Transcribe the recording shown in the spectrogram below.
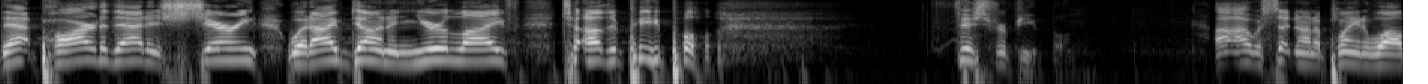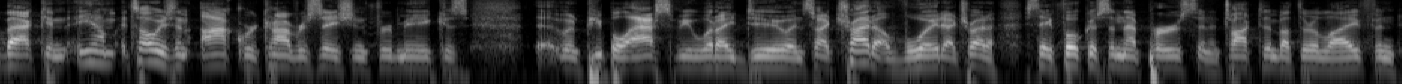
That part of that is sharing what I've done in your life to other people. Fish for people. I was sitting on a plane a while back, and you know, it's always an awkward conversation for me because uh, when people ask me what I do, and so I try to avoid. I try to stay focused on that person and talk to them about their life, and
